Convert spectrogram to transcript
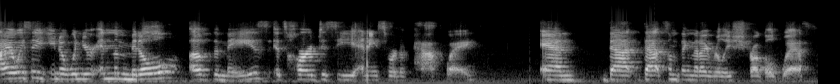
I always say, you know, when you're in the middle of the maze, it's hard to see any sort of pathway, and that that's something that I really struggled with.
